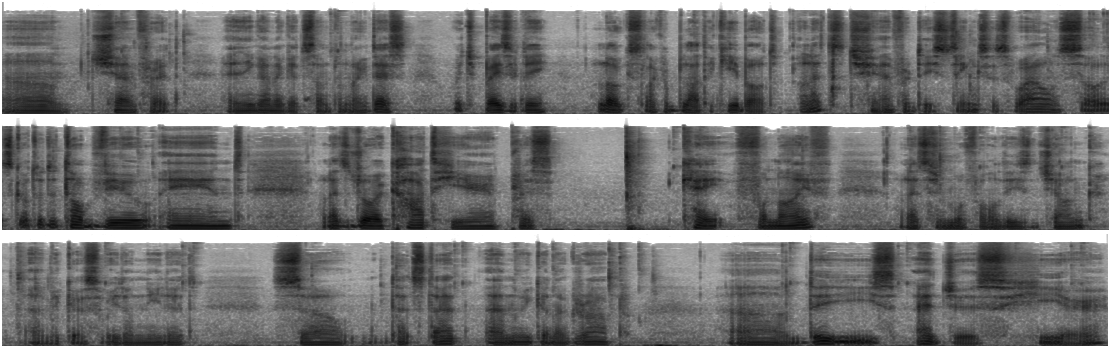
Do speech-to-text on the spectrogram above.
um, chamfer it and you're gonna get something like this which basically looks like a bloody keyboard. Let's chamfer these things as well. So let's go to the top view and let's draw a cut here. Press K for knife. Let's remove all this junk uh, because we don't need it. So that's that. And we're gonna grab uh, these edges here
